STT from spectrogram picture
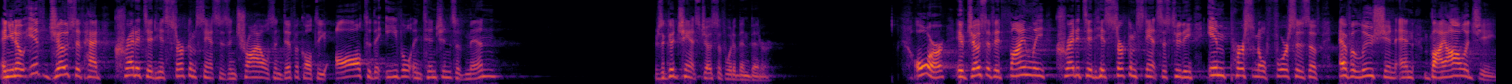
And you know, if Joseph had credited his circumstances and trials and difficulty all to the evil intentions of men, there's a good chance Joseph would have been bitter. Or if Joseph had finally credited his circumstances to the impersonal forces of evolution and biology,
